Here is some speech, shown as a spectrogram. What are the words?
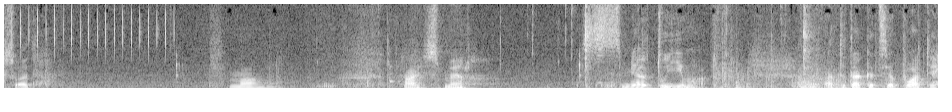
Să văd. Mamă. Hai, smell. Smeltuim atunci. Atâta cât se poate.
